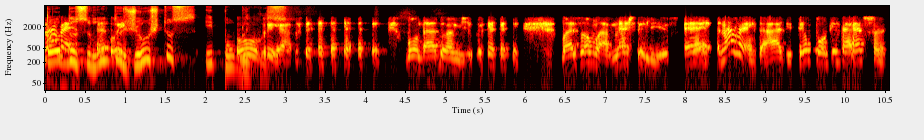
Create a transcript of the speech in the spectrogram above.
todos verdade, muito é, justos e públicos. Obrigado. Bondado amigo. Mas vamos lá, mestre Elias. É, na verdade, tem um ponto interessante,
